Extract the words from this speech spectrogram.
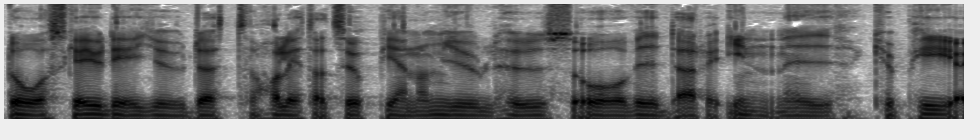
då ska ju det ljudet ha letats upp genom hjulhus och vidare in i kupé.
